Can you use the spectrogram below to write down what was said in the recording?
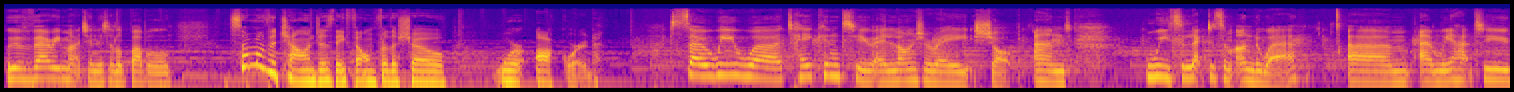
We were very much in this little bubble. Some of the challenges they filmed for the show were awkward. So we were taken to a lingerie shop and we selected some underwear um, and we had to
